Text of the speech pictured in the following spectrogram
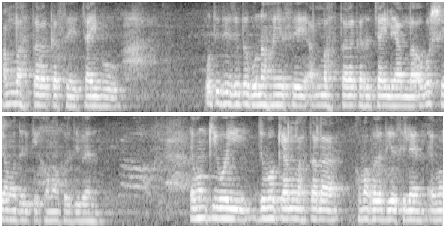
আল্লাহ তার কাছে চাইব। অতীতে যত গুনাহ হয়েছে, আল্লাহ তার কাছে চাইলে আল্লাহ অবশ্যই আমাদেরকে ক্ষমা করে দিবেন। এবং কি ওই যুবককে আল্লাহ তালা ক্ষমা করে দিয়েছিলেন এবং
